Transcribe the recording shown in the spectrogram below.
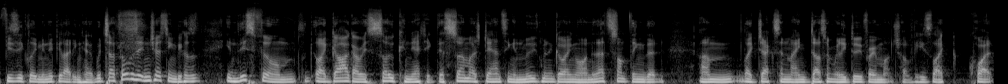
physically manipulating her, which I thought was interesting because in this film, like Gaga is so kinetic. There's so much dancing and movement going on, and that's something that um, like Jackson Maine doesn't really do very much of. He's like quite,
